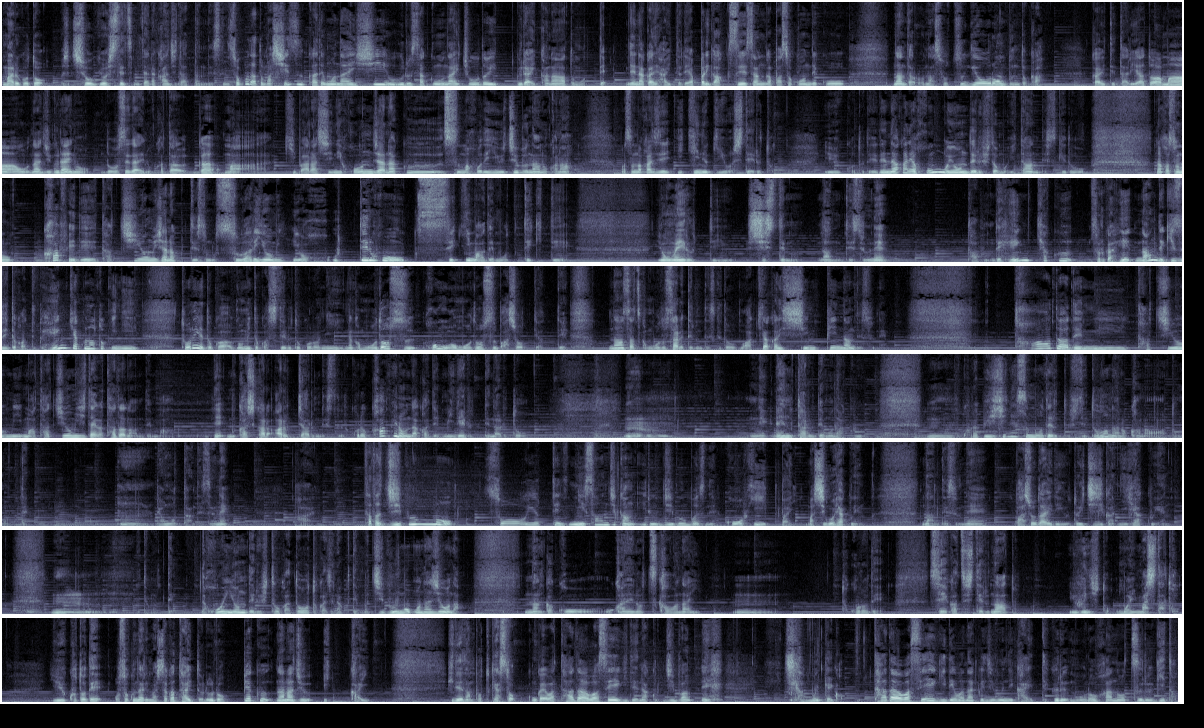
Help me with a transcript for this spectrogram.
丸ごと商業施設みたいな感じだったんですけどそこだとま静かでもないしうるさくもないちょうどいいぐらいかなと思って。で中に入ったらやっぱり学生さんがパソコンでこうなんだろうな卒業論文とか書いてたりあとはまあ同じぐらいの同世代の方がまあ気晴らしに本じゃなくスマホで YouTube なのかな、まあ、そんな感じで息抜きをしてるということでで中には本を読んでる人もいたんですけどなんかそのカフェで立ち読みじゃなくてその座り読み要は売ってる本を席まで持ってきて読めるっていうシステムなんですよね。多分で返却それがへなんで気づいたかっていうと返却の時にトレイとかゴミとか捨てるところになんか戻す本を戻す場所ってあって何冊か戻されてるんですけど明らかに新品なんですよね。ただで見、立ち読み、まあ立ち読み自体がただなんで、まあね、昔からあるっちゃあるんですけど、これをカフェの中で見れるってなると、うん、ね、レンタルでもなく、うん、これはビジネスモデルとしてどうなのかなと思って、うん、って思ったんですよね。はい。ただ自分も、そう言って2、3時間いる自分もですね、コーヒー1杯、まあ4、500円なんですよね。場所代で言うと1時間200円。うーんって思って。本読んでる人がどうとかじゃなくても自分も同じようななんかこうお金の使わないうんところで生活してるなというふうにちょっと思いましたということで遅くなりましたがタイトル671回。ヒデダンポッドキャスト今回はただは正義でなく自分え違うもう一回行こうただは正義ではなく自分に返ってくる諸刃の剣と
